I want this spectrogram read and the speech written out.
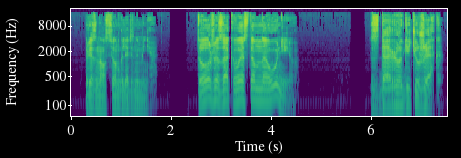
— признался он, глядя на меня. «Тоже за квестом на унию?» «С дороги, чужак!» —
